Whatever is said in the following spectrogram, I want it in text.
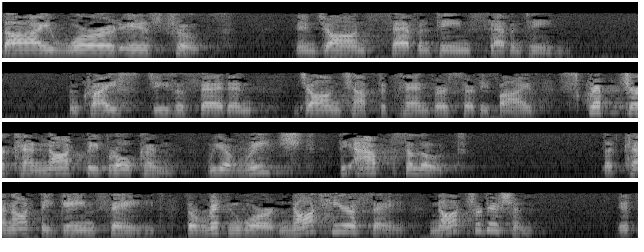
Thy Word is truth in John 17, 17. And Christ, Jesus said in John chapter 10 verse 35, Scripture cannot be broken. We have reached the absolute that cannot be gainsaid. The written word, not hearsay, not tradition. It's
